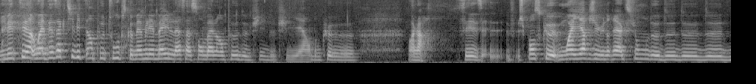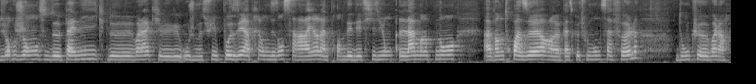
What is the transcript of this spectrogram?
mettez ouais, des activités un peu tout, parce que même les mails, là, ça s'emballe un peu depuis, depuis hier. Donc euh, voilà. je pense que moi, hier, j'ai eu une réaction d'urgence, de, de, de, panique, de, voilà, où je me suis posée après en me disant ça sert à rien là, de prendre des décisions là, maintenant, à 23h, euh, parce que tout le monde s'affole. Donc euh, voilà,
